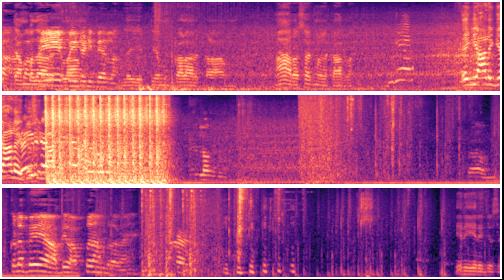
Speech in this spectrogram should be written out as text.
எட்டு ஐம்பதா இருக்கலாம். இல்லை எட்டு முக்காலாக இருக்கலாம். ஆ ரசாக் மேலே கார் தான். எங்க ஆளு இங்க ஆளு. முக்கில் போய் அப்படியே அப்பு தான் ப்ரோ இரு இரு ஜூஸ்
